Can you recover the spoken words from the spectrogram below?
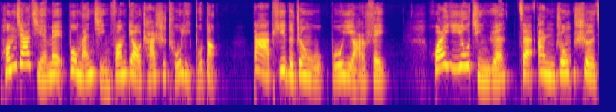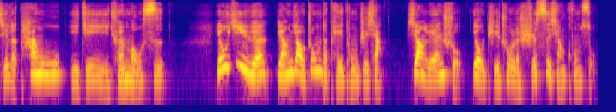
彭家姐妹不满警方调查时处理不当，大批的证物不翼而飞，怀疑有警员在暗中涉及了贪污以及以权谋私。由议员梁耀忠的陪同之下。向联署又提出了十四项控诉。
